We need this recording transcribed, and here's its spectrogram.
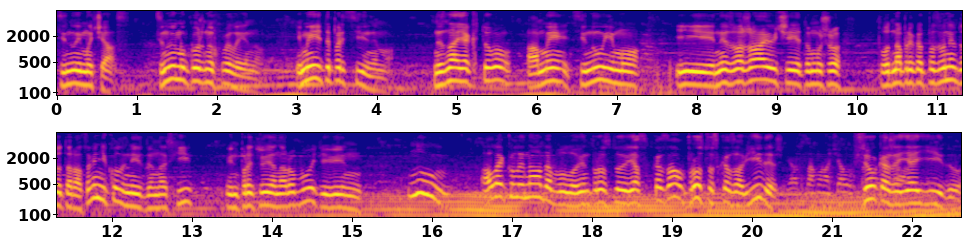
цінуємо час, цінуємо кожну хвилину. І ми її тепер цінимо. Не знаю, як хто, а ми цінуємо і незважаючи, тому що, от, наприклад, позвонив до Тараса, він ніколи не їздив на схід, він працює на роботі, він. Ну, але коли треба було, він просто, я сказав, просто сказав, їдеш. Я з самого початку. Все каже, я їду.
